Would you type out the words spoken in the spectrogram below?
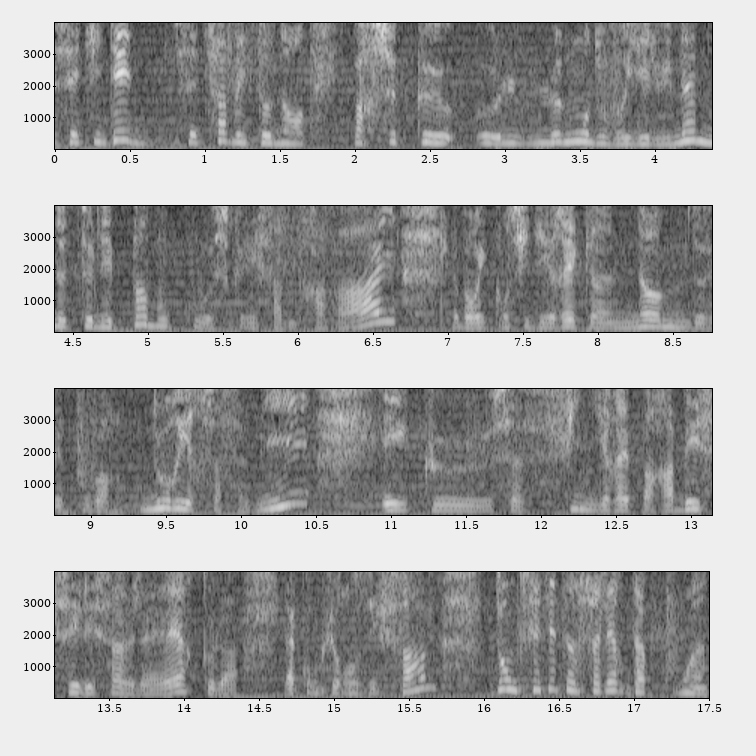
cette idée, cette femme étonnante, parce que euh, le monde ouvrier lui-même ne tenait pas beaucoup à ce que les femmes travaillent. D'abord, il considérait qu'un homme devait pouvoir nourrir sa famille et que ça finirait par abaisser les salaires, que la, concurrence des femmes. Donc c'était un salaire d'appoint.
